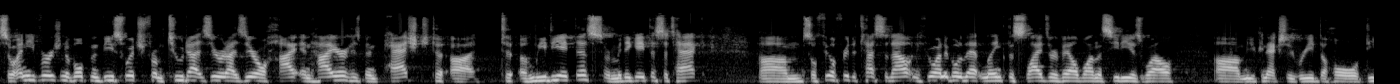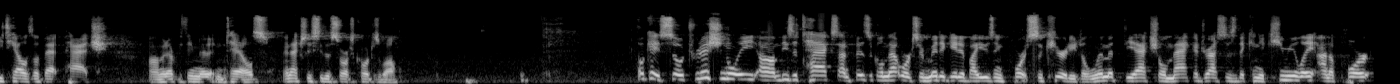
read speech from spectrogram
So any version of Open vSwitch from 2.0.0 high and higher has been patched to, uh, to alleviate this or mitigate this attack. Um, so feel free to test it out. And if you want to go to that link, the slides are available on the CD as well um, you can actually read the whole details of that patch um, and everything that it entails, and actually see the source code as well. Okay, so traditionally, um, these attacks on physical networks are mitigated by using port security to limit the actual MAC addresses that can accumulate on a port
